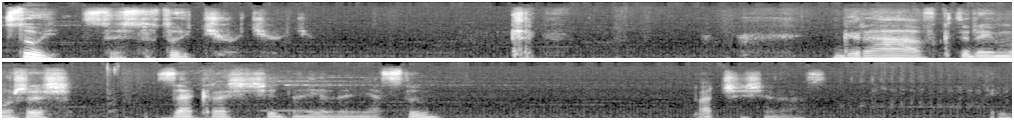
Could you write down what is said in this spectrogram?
Stój, stój, stój, stój, cicho, cicho, cicho. gra, w której możesz zakraść się na jelenia. Stój. Patrzy się na nas. Ej.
